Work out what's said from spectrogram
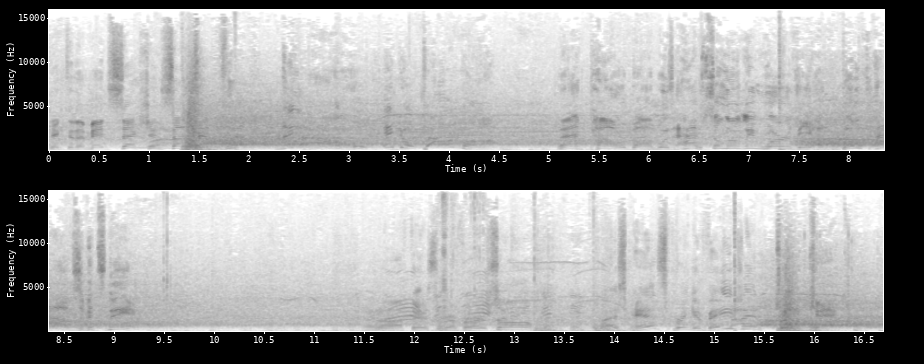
Kick to the midsection, sunset flip. Oh, into a powerbomb. That power bomb was absolutely worthy of both halves of its name. And off, there's the reversal. Nice handspring evasion. Kick.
